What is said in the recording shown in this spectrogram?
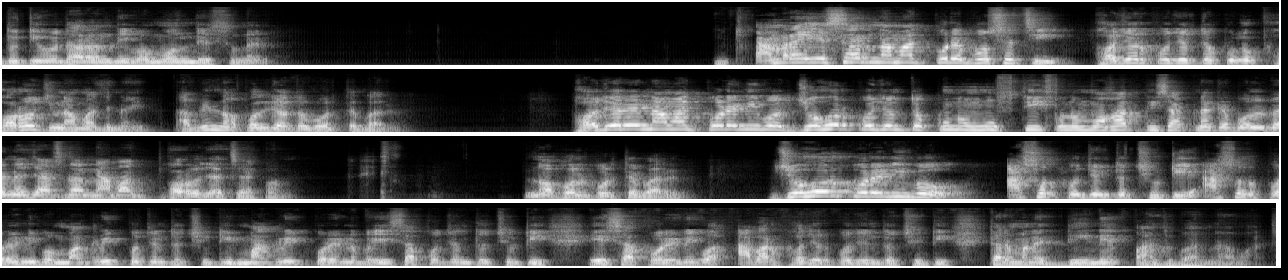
দুটি উদাহরণ দিব, মন দিয়ে শুনেন। আমরা এসার নামাজ পড়ে বসেছি, ফজর পর্যন্ত কোনো ফরজ নামাজ নাই। আপনি নফল যত পড়তে পারেন। ফজরের নামাজ পড়ে নিব, জোহর পর্যন্ত কোনো মুফতি, কোনো মহাদ্দিস আপনাকে বলবে না যে আপনার নামাজ ফরজ আছে এখন। নফল পড়তে পারেন। জোহর পরে নিব আসর পর্যন্ত ছুটি, আসর পরে নিব মাগরিব পর্যন্ত ছুটি, মাগরিব পরে নেব এসা পর্যন্ত ছুটি এসা পরে নিব আবার ফজর পর্যন্ত ছুটি। তার মানে দিনে পাঁচবার নামাজ।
